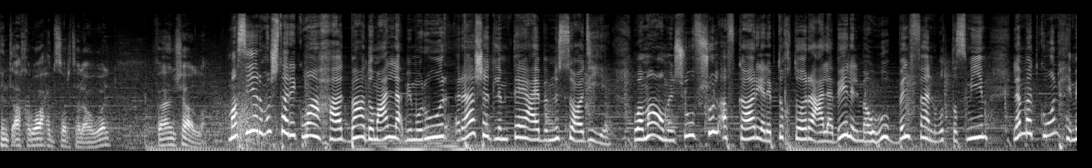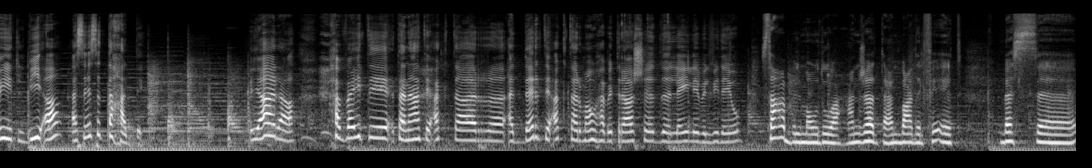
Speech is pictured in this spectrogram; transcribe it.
كنت آخر واحد وصرت الأول فإن شاء الله. مصير مشترك واحد بعده معلق بمرور راشد المتاعب من السعودية. ومعه منشوف شو الأفكار يلي بتخطر على بال الموهوب بالفن والتصميم لما تكون حماية البيئة أساس التحدي. يارا حبيتي تنعتي أكثر قدرتي أكثر موهبة راشد ليلى بالفيديو؟ صعب الموضوع عن جد عند بعض الفئات بس آه،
